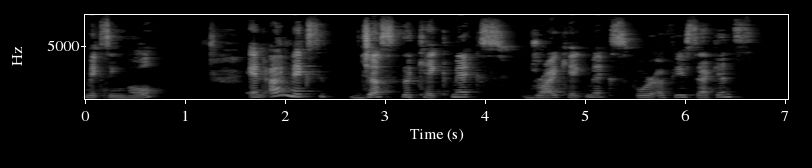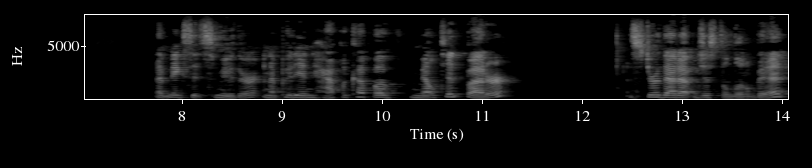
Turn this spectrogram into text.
mixing bowl and I mix just the cake mix, dry cake mix for a few seconds that makes it smoother. And I put in half a cup of melted butter. Stir that up just a little bit.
